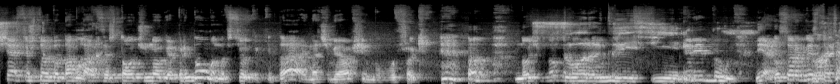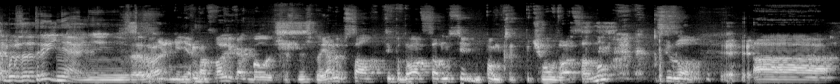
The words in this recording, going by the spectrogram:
К счастью, что это адаптация, что очень многое придумано все-таки, да, иначе я вообще был в шоке. Но очень много... 42 серии. Передумать. Нет, ну 42 ну, хотя бы за три дня, не, не за два. Нет, нет, нет, смотри, как было очень смешно. Я написал, типа, 21 серию, не помню, кстати, почему 21 сезон. А,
